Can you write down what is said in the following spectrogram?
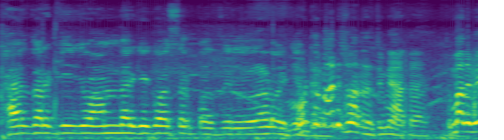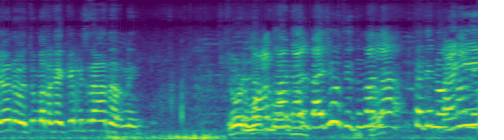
खासदारकी किंवा आमदारकी किंवा सरपंच मोठं लढवायचे माणूस होणार तुम्ही आता. तुम्हाला मिळवणार तुम्हाला काही कमीच राहणार नाही. एवढं. पाहिजे होती तुम्हाला कधी बाई,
